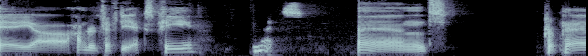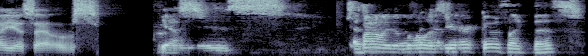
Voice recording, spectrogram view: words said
a uh, 150 XP Nice. and prepare yourselves. Yes. Is Finally, the ball is here. It goes like this.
